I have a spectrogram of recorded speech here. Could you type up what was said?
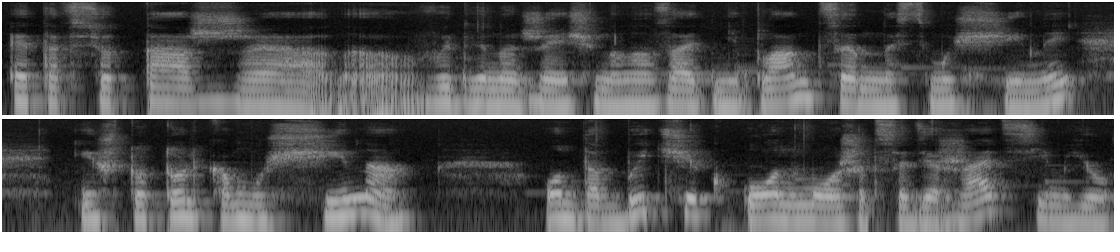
это все та же э, выдвинуть женщину на задний план, ценность мужчины, и что только мужчина – он добытчик, он может содержать семью,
